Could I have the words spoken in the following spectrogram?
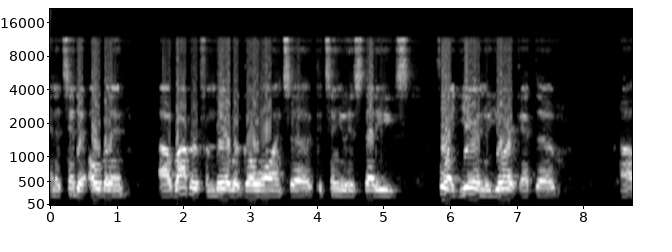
and attended Oberlin. Uh, Robert from there would go on to continue his studies for a year in New York at the uh,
